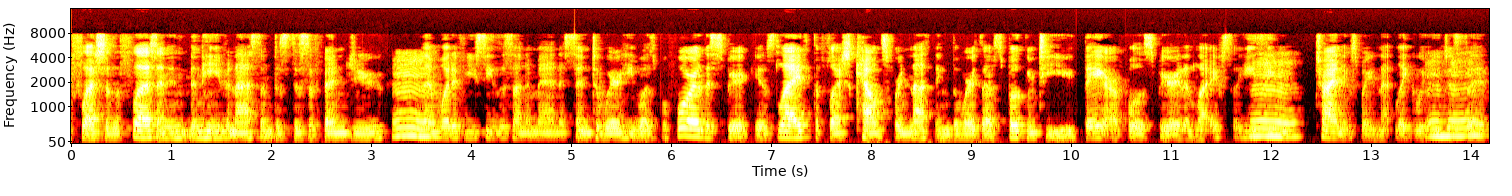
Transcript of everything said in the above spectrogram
flesh of the flesh and then he even asked them does this offend you Mm. then what if you see the son of man ascend to where he was before the spirit gives life the flesh counts for nothing the words i've spoken to you they are full of spirit and life so he's even Mm. trying to explain that like what you just Mhm. said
